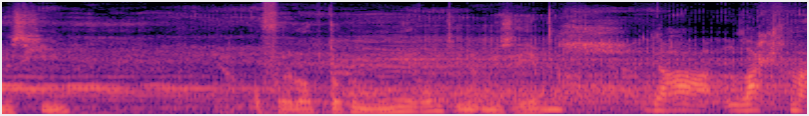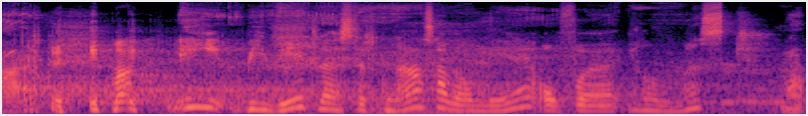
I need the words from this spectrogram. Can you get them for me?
Misschien. Ja, of er loopt toch een mummie rond in het museum? Ja, lacht maar. maar hey, wie weet luistert NASA wel mee, of eh, Elon Musk. Maar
